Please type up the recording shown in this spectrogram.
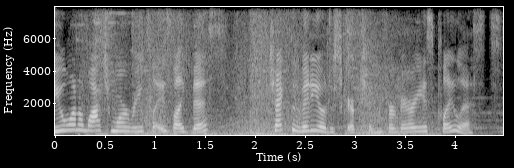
Do you want to watch more replays like this? Check the video description for various playlists.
